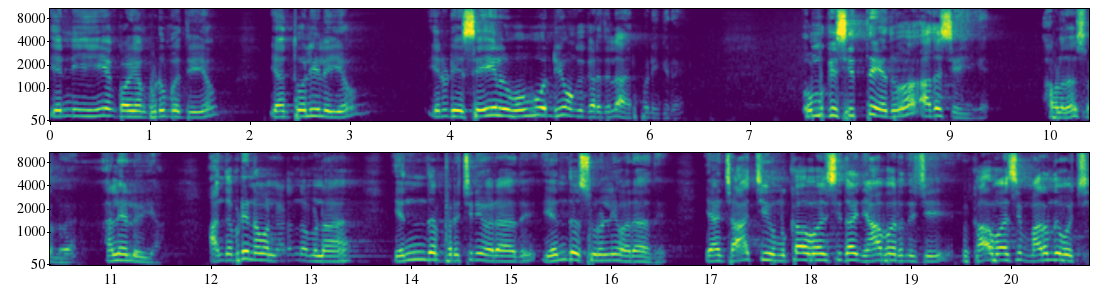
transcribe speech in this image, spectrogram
என்னையும் என் குடும்பத்தையும் என் தொழிலையும் என்னுடைய செயல் ஒவ்வொன்றையும் உங்கள் கருத்தில் அர்ப்பணிக்கிறேன். உமக்கு சித்தம் எதுவோ அதை செய்யுங்க. அவ்வளோதான் சொல்லுவேன். அல்லேலூயா. அந்தபடி நம்ம நடந்தோம்னா எந்த பிரச்சனையும் வராது எந்த சூழ்நிலையும் வராது. என் சாச்சி முக்கால்வாசி தான் ஞாபகம் இருந்துச்சு. முக்கால்வாசி மறந்து போச்சு.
